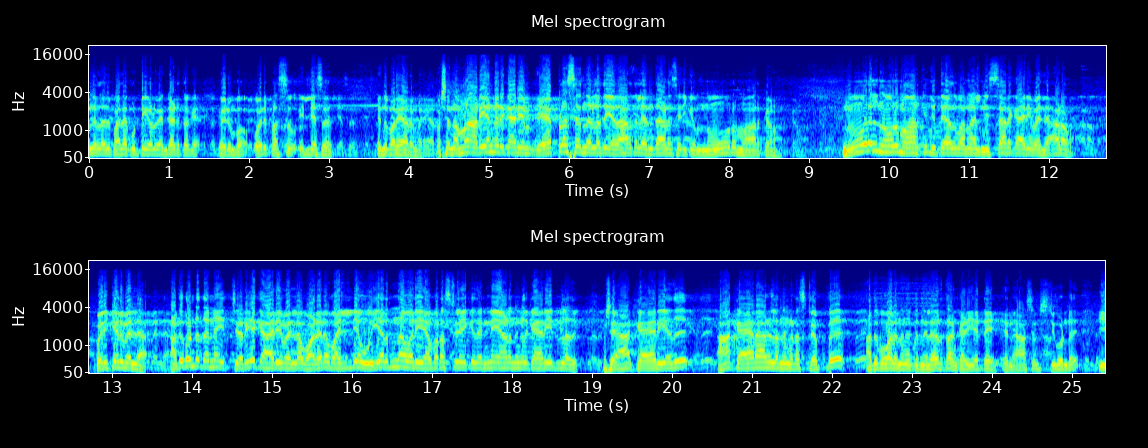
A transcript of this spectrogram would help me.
എന്നുള്ളത് പല കുട്ടികളും എന്റെ അടുത്തൊക്കെ വരുമ്പോൾ ഒരു പ്ലസ് ടു ഇല്ല സർ എന്ന് പറയാറുണ്ട്. പക്ഷെ നമ്മൾ അറിയേണ്ട ഒരു കാര്യം എ പ്ലസ് എന്നുള്ളത് യഥാർത്ഥത്തിൽ എന്താണ് ശരിക്കും നൂറ് മാർക്കാണ് നൂറിൽ നൂറ് മാർക്ക് കിട്ടുക എന്ന് പറഞ്ഞാൽ നിസ്സാര കാര്യമല്ല ആണോ? ഒരിക്കലുമല്ല. അതുകൊണ്ട് തന്നെ ചെറിയ കാര്യമല്ല വളരെ വലിയ ഉയർന്ന ഒരു എവറസ്റ്റിലേക്ക് തന്നെയാണ് നിങ്ങൾ കയറിയിട്ടുള്ളത്. പക്ഷെ ആ കയറിയത് ആ കയറാനുള്ള നിങ്ങളുടെ സ്റ്റെപ്പ് അതുപോലെ നിങ്ങൾക്ക് നിലനിർത്താൻ കഴിയട്ടെ എന്ന് ആശംസിച്ചുകൊണ്ട് ഈ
